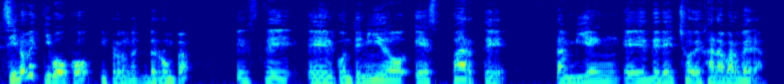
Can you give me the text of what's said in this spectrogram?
Si no me equivoco, y perdón que te interrumpa, este, el contenido es parte también eh, derecho de Hanna Barbera.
